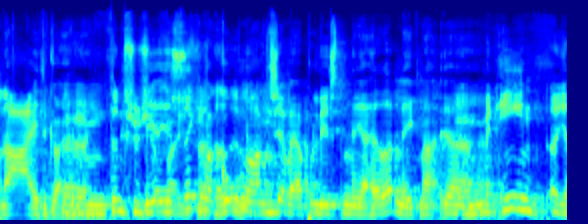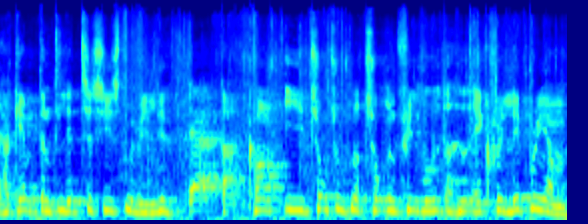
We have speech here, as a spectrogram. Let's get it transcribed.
Nej, det gør jeg Øhm, ikke. den synes jeg jeg, jeg faktisk, ikke, den var god nok anden. til at være på listen, men jeg hader den ikke, nej. Jeg, Øh, men en, og jeg har gemt den lidt til sidst med vilje. Ja. Der kom i 2002 en film ud, der hed Equilibrium.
